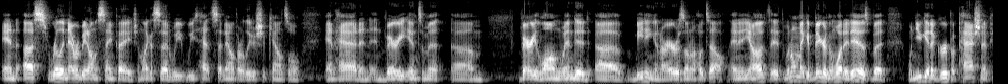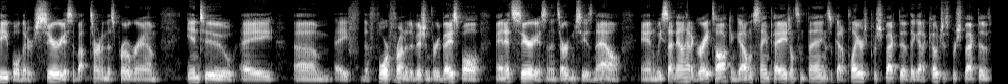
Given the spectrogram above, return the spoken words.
and us really never being on the same page. And like I said, we we had sat down with our leadership council and had an, an very intimate. Um, very long-winded uh, meeting in our Arizona hotel. And you know, it, it, we don't make it bigger than what it is, but when you get a group of passionate people that are serious about turning this program into a um, a the forefront of Division three baseball, man, it's serious and its urgency is now. And we sat down, had a great talk, and got on the same page on some things. We've got a player's perspective, they got a coach's perspective,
